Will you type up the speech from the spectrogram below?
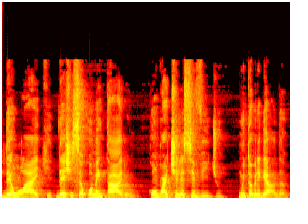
Dê um like, deixe seu comentário, compartilhe esse vídeo. Muito obrigada!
